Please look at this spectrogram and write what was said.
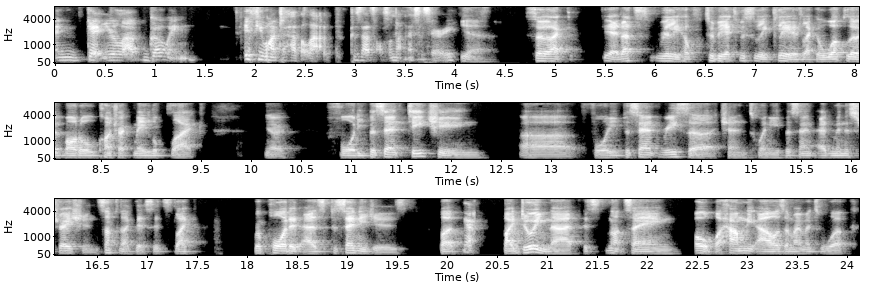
and get your lab going. if you want to have a lab, because that's also not necessary. Yeah. So like, yeah, that's really helpful to be explicitly clear. It's like a workload model contract may look like, you know, 40% teaching, uh, 40% research and 20% administration, something like this. It's like reported as percentages, but yeah. by doing that, it's not saying, oh, but how many hours am I meant to work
